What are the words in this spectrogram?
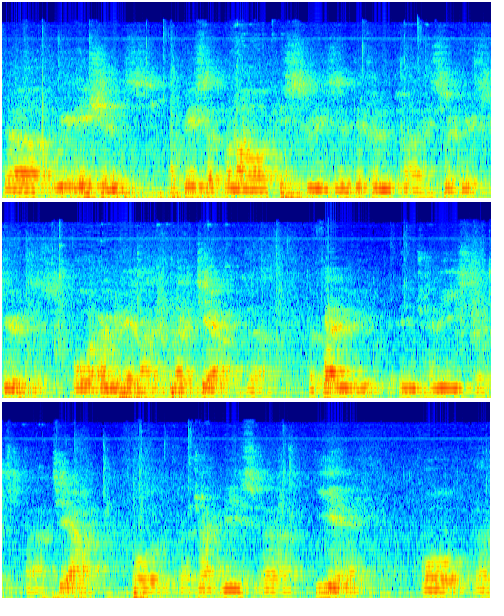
the- we Asians, based upon our histories and different uh, historical experiences or everyday life, like Jia, the the family in Chinese, uh, Jia, or uh, Japanese Ye, or uh,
